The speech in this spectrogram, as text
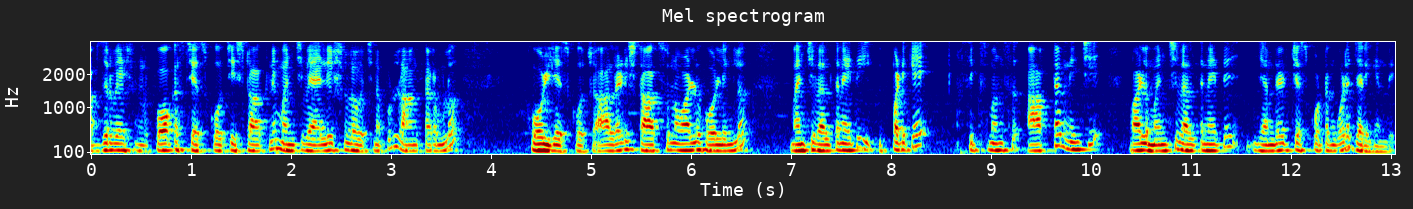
అబ్జర్వేషన్ ఫోకస్ చేసుకోవచ్చు ఈ స్టాక్ని మంచి వాల్యుయేషన్లో వచ్చినప్పుడు లాంగ్ టర్మ్లో హోల్డ్ చేసుకోవచ్చు. ఆల్రెడీ స్టాక్స్ ఉన్న వాళ్ళు హోల్డింగ్లో మంచి వెల్త్నైతే ఇప్పటికే సిక్స్ మంత్స్ ఆఫ్టర్ నుంచి వాళ్ళు మంచి వెల్త్నైతే జనరేట్ చేసుకోవటం కూడా జరిగింది.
